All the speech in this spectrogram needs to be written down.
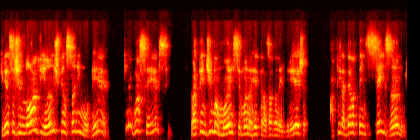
crianças de nove anos pensando em morrer. Que negócio é esse? Eu atendi uma mãe semana retrasada na igreja, a filha dela tem seis anos.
